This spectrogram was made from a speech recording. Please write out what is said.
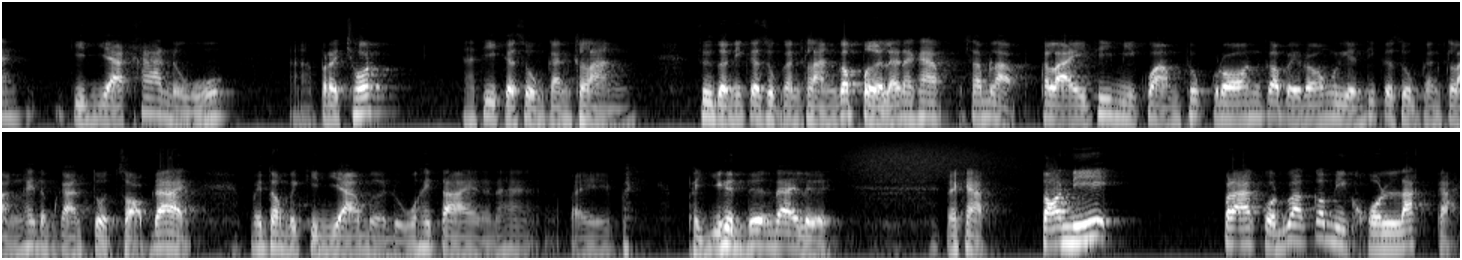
นะกินยาฆ่าหนูประชดนะที่กระทรวงการคลัง ซึ่งตอนนี้กระทรวงการคลังก็เปิดแล้วนะครับสำหรับใครที่มีความทุกข์ร้อนก็ไปร้องเรียนที่กระทรวงการคลังให้ทำการตรวจสอบได้ ไม่ต้องไปกินยาเหมือหนูให้ตายนะฮะไปไปไปยื่นเรื่องได้เลยนะครับ ตอนนี้ปรากฏว่าก็มีคนลักไก่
